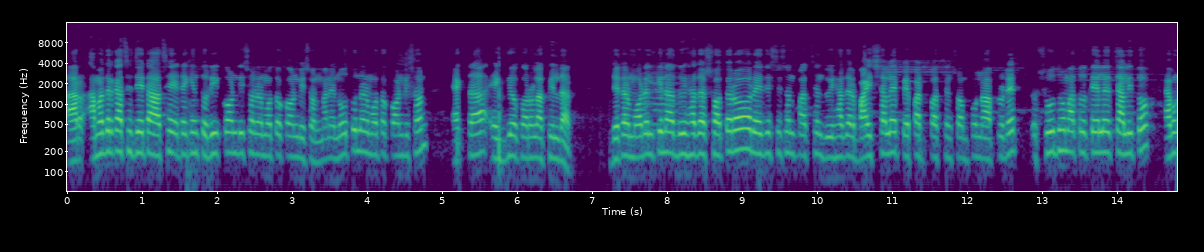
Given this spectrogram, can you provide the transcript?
আর আমাদের কাছে যেটা আছে, এটা কিন্তু রিকন্ডিশনের মতো কন্ডিশন মানে নতুনের মতো কন্ডিশন একটা এক্সিও করলা ফিল্ডার যেটার মডেল কিনা দুই হাজার সতেরো রেজিস্ট্রেশন পাচ্ছেন দুই হাজার বাইশ সালে পেপার পাচ্ছেন সম্পূর্ণ আপ টু ডেট শুধুমাত্র তেলে চালিত এবং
